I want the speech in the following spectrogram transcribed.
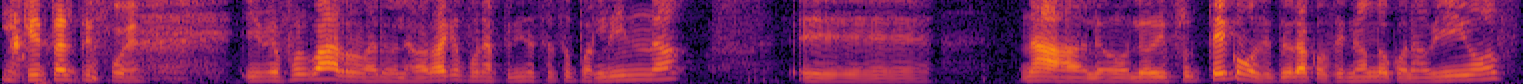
¿Y qué tal te fue? Y me fue bárbaro, la verdad que fue una experiencia súper linda. Eh, nada, lo, lo disfruté como si estuviera cocinando con amigos.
